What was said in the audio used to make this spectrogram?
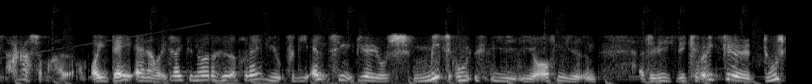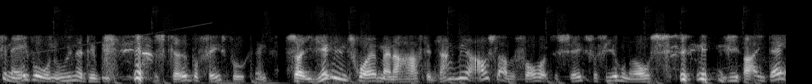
snakker så meget om. Og i dag er der jo ikke rigtig noget, der hedder privatliv, fordi alting bliver jo smidt ud i, i offentligheden. Altså, vi, vi kan jo ikke øh, duske naboen, uden at det bliver skrevet på Facebook. Ikke? Så i virkeligheden tror jeg, at man har haft et langt mere afslappet forhold til sex for 400 år siden, end vi har i dag.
